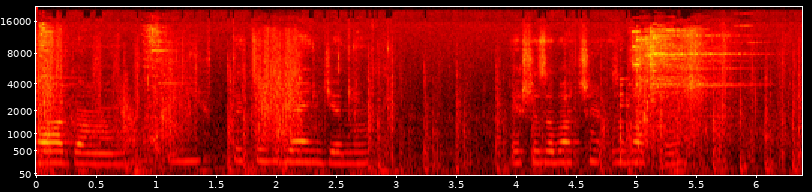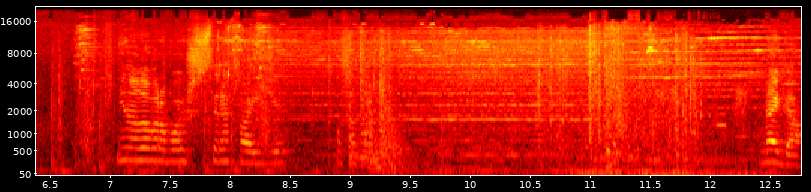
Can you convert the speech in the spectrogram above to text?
Błagam. Niech tutaj coś będzie, no. Jeszcze zobaczę, zobaczę. Nie no dobra, bo już strefa idzie. Ostatnia. Mega.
